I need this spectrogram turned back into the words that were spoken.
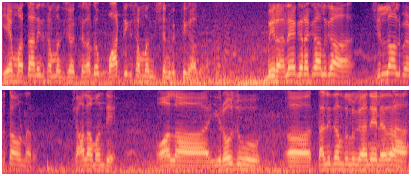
ఏ మతానికి సంబంధించిన వ్యక్తి కాదు పార్టీకి సంబంధించిన వ్యక్తి కాదు. మీరు అనేక రకాలుగా జిల్లాలు పెడతా ఉన్నారు చాలామంది. వాళ్ళ ఈరోజు తల్లిదండ్రులు కానీ లేదా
